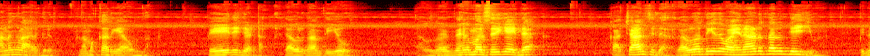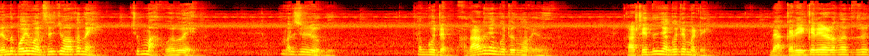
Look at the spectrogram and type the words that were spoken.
ആണുങ്ങളാരെങ്കിലും നമുക്കറിയാവുന്ന പേര് കേട്ട രാഹുൽ ഗാന്ധിയോ രാഹുൽ ഗാന്ധി എന്തായാലും മത്സരിക്കാനില്ല. ചാൻസ് ഇല്ല രാഹുൽ ഗാന്ധി ഇത് വയനാട് എന്തായാലും ജയിക്കും. പിന്നെ ഒന്ന് പോയി മത്സരിച്ച് നോക്കുന്നേ? ചുമ്മാ വെറുതെ. മത്സരിച്ച് നോക്ക്. ചങ്കൂറ്റം അതാണ് ചങ്കൂറ്റം എന്ന് പറയുന്നത്. രാഷ്ട്രീയത്തിൽ ചങ്കൂറ്റം വേണ്ടേ? അല്ല അക്കരെ ഇക്കരെ നടന്നിട്ട്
